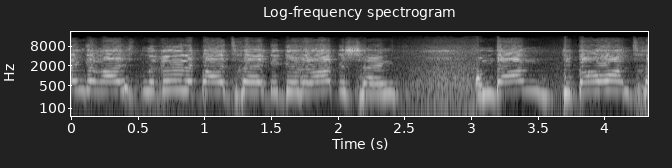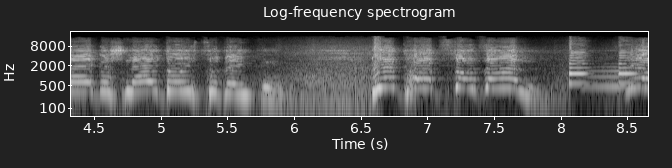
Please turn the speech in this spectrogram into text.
eingereichten Redebeiträge Gehör geschenkt, um dann die Bauanträge schnell durchzuwinken. Ihr kotzt uns an! Ihr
